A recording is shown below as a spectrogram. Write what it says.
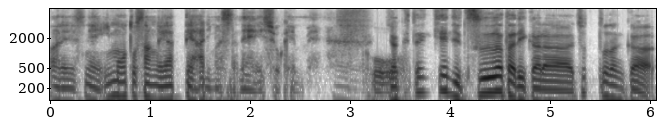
あれですね、妹さんがやってはりましたね、一生懸命。逆転ケンジ2あたりから、ちょっとなんか、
